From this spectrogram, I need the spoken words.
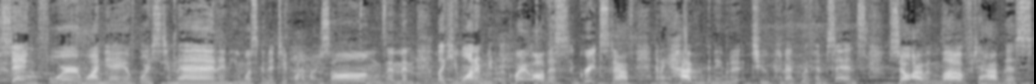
sang for Wanya of Boyz II Men, and he was going to take one of my songs, and then like he wanted me to record all this great stuff, and I haven't been able to, to connect with him since. So I would love to have this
